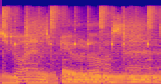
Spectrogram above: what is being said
Let your hands your lover's hands.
